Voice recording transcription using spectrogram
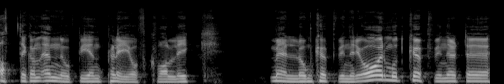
at det kan ende opp i en playoff-kvalik mellom cupvinner i år mot cupvinner til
